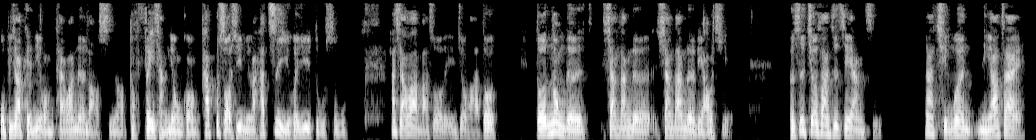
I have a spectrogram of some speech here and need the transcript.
我比较肯定，我们台湾的老师哦都非常用功。他不熟悉没关系，他自己会去读书，他想办法把所有的研究法都都弄得相当的相当的了解。可是就算是这样子，那请问你要在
